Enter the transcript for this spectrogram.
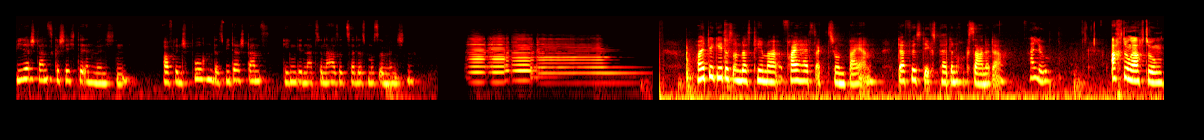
Widerstandsgeschichte in München auf den Spuren des Widerstands gegen den Nationalsozialismus in München. Heute geht es um das Thema Freiheitsaktion Bayern. Dafür ist die Expertin Roxane da. Hallo. Achtung, Achtung!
